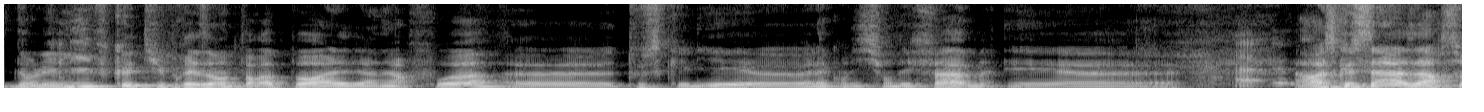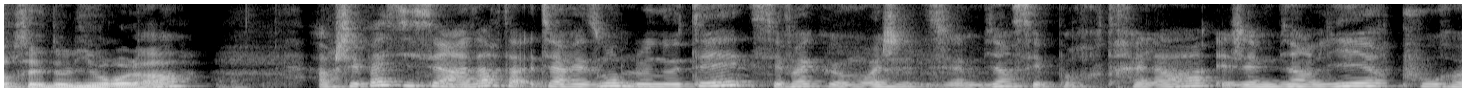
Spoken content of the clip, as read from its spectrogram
dans les livres que tu présentes par rapport à la dernière fois, euh, tout ce qui est lié euh, à la condition des femmes. Et, euh... Alors, est-ce que c'est un hasard sur ces deux livres-là? Alors je sais pas si c'est un hasard, tu as, raison de le noter. C'est vrai que moi j'aime bien ces portraits-là et j'aime bien lire pour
